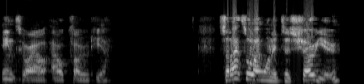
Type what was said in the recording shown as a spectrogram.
into our, our code here. So that's all I wanted to show you.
